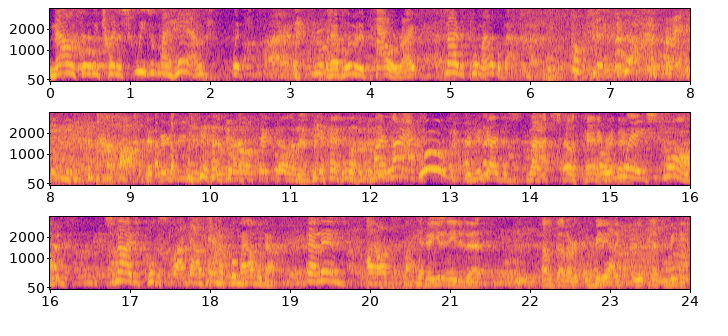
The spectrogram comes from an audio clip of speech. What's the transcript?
Now instead of me trying to squeeze with my hands, which I have limited power, right? Now I just pull my elbow back. my lat, and you guys' lats That was panic are right there. way strong. So now I just pull the slack out here and I pull my elbow down. And then I arch with my hips. Yeah, you didn't need to do that. That was done immediately. That's immediate.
